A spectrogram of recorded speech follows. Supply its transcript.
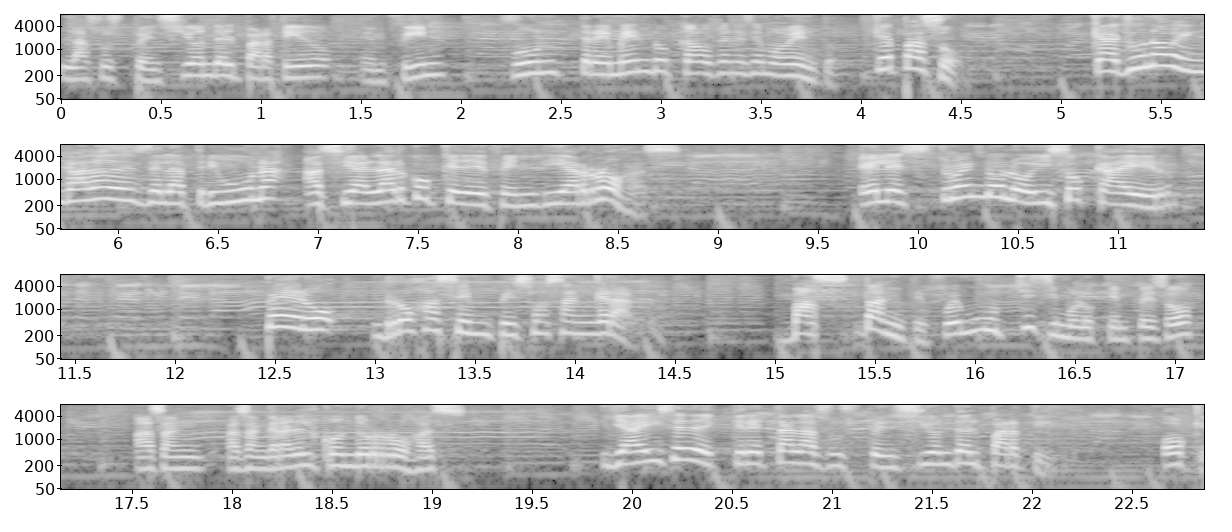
la suspensión del partido. En fin, fue un tremendo caos en ese momento. ¿Qué pasó? Cayó una bengala desde la tribuna hacia el arco que defendía Rojas. El estruendo lo hizo caer, pero Rojas empezó a sangrar. Bastante, fue muchísimo lo que empezó a, sangrar el Cóndor Rojas. Y ahí se decreta la suspensión del partido. Ok,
